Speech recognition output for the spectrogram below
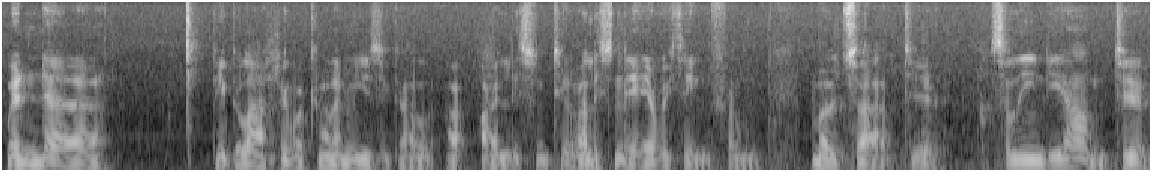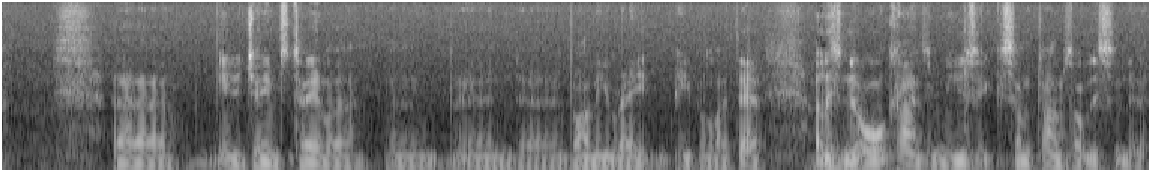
When uh, people ask me what kind of music I, I, I listen to, I listen to everything from Mozart to Celine Dion to uh, you know James Taylor uh, and uh, Bonnie Raitt and people like that. I listen to all kinds of music. Sometimes I listen to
